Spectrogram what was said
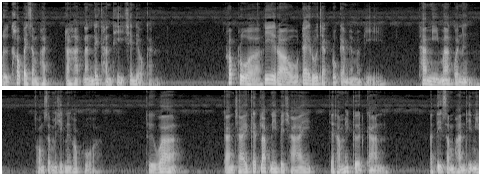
หรือเข้าไปสัมผัสรหัสนั้นได้ทันทีเช่นเดียวกัน ครอบครัวที่เราได้รู้จักโปรแกรม MRP ถ้ามีมากกว่าหนึ่ง ของสมาชิกในครอบครัว ถือว่าการใช้เคล็ดลับนี้ไปใช้ จะทำให้เกิดการปฏิสัมพันธ์ที่มี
